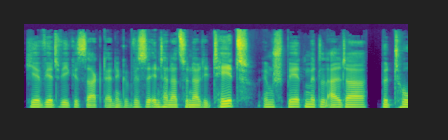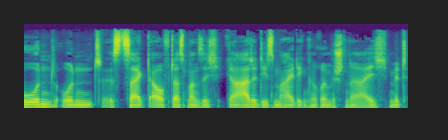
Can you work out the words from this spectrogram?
hier wird, wie gesagt, eine gewisse Internationalität im Spätmittelalter betont und es zeigt auf, dass man sich gerade diesem Heiligen Römischen Reich mit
